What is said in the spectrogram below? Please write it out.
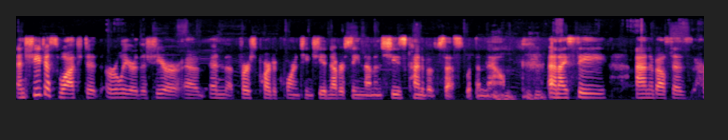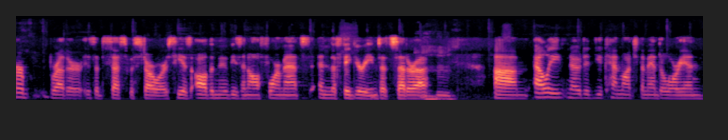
and she just watched it earlier this year uh, in the first part of quarantine. She had never seen them, and she's kind of obsessed with them now. Mm-hmm, mm-hmm. And I see Annabelle says her brother is obsessed with Star Wars. He has all the movies in all formats and the figurines, etc. Mm-hmm. Um, Ellie noted you can watch The Mandalorian.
